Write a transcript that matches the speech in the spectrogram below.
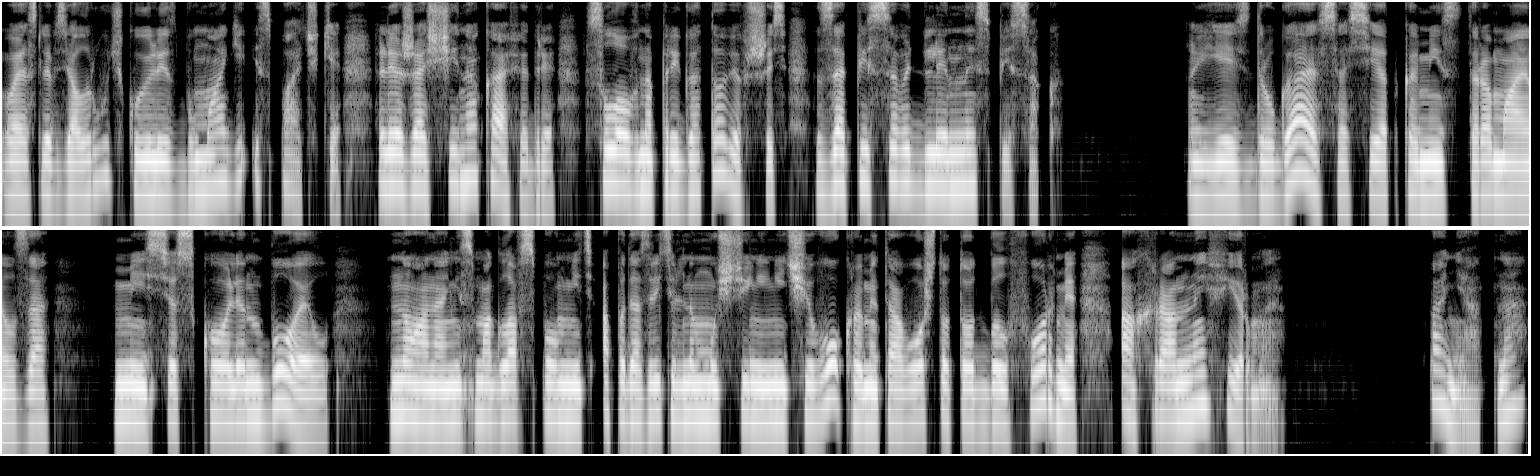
Уэсли взял ручку и лист бумаги из пачки, лежащей на кафедре, словно приготовившись записывать длинный список. Есть другая соседка мистера Майлза, миссис Колин Бойл, но она не смогла вспомнить о подозрительном мужчине ничего, кроме того, что тот был в форме охранной фирмы. Понятно.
